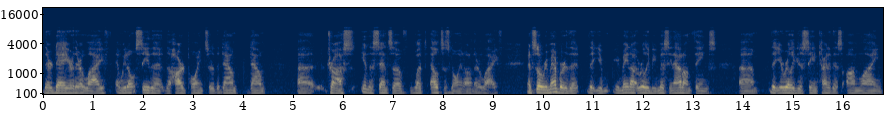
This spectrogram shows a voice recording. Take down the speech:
their day or their life, and we don't see the the hard points or the down down uh, troughs in the sense of what else is going on in their life. And so remember that that you you may not really be missing out on things um, that you're really just seeing kind of this online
